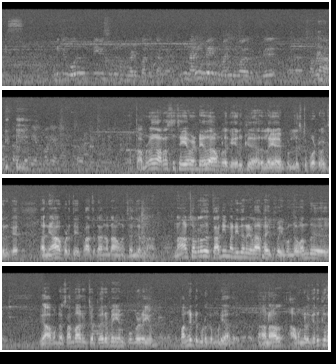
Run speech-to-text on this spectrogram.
Yes. இன்னைக்கு ஒரு டிவி சூழல் நம்ம முன்னாடி உட்காந்துருக்காங்க இன்னும் நிறைய பேர் இந்த மாதிரி உருவாகிறதுக்கு அஹ், தமிழக அரசு தரப்புலேருந்து என்ன மாதிரியான நடவடிக்கை தமிழக அரசு செய்ய வேண்டியது அவங்களுக்கு இருக்குது அதுலேயே இப்போ லிஸ்ட்டு போட்டு வச்சுருக்கு அதை ஞாபகப்படுத்தி பார்த்துட்டாங்கன்னா அவங்க செஞ்சிடலாம். நான் சொல்கிறது தனி மனிதர்களாக இப்போ இவங்க வந்து அவங்க சம்பாதிச்ச பெருமையும் புகழையும் பங்கிட்டு கொடுக்க முடியாது. ஆனால் அவங்களுக்கு இருக்கிற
